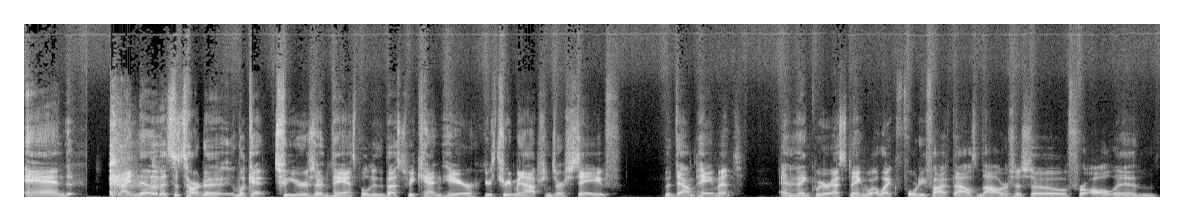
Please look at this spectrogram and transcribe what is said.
And I know this is hard to look at two years in advance, but we'll do the best we can here. Your three main options are save, the down payment, and I think we were estimating what like forty five thousand dollars or so for all in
